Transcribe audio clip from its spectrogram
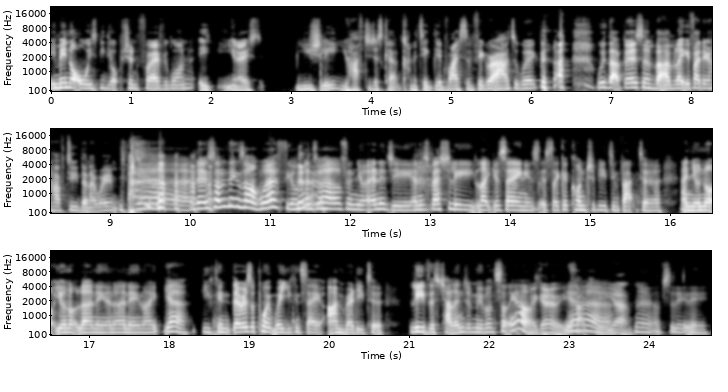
it may not always be the option for everyone. It, you know, usually you have to just kind of take the advice and figure out how to work with that person. But I'm like, if I don't have to, then I won't. yeah no some things aren't worth your No. mental health and your energy and especially like you're saying it's, it's like a contributing factor and you're not you're not learning and earning like yeah you can there is a point where you can say i'm ready to leave this challenge and move on to something else I go exactly. Yeah. no absolutely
